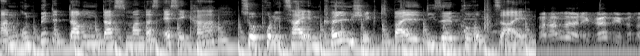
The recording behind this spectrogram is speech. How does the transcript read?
an und bittet darum, dass man das SEK zur Polizei in Köln schickt, weil diese korrupt sei. Was haben Sie denn? Ich höre Sie, bitte.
